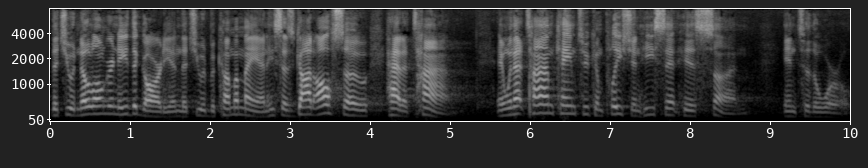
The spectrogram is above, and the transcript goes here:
that you would no longer need the guardian, that you would become a man, he says, God also had a time. And when that time came to completion, he sent his son into the world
